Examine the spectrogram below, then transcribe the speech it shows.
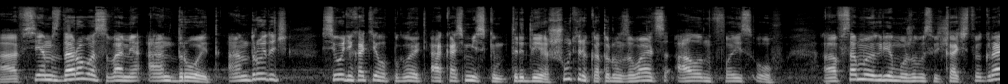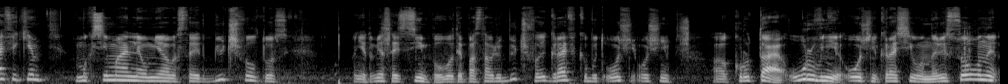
А, всем здорово, с вами Android. Androidыч сегодня хотел поговорить о космическом 3D-шутере, который называется Alan Face Off. А в самой игре можно выставить качество графики максимальное, у меня стоит Beautiful, то есть нет, у меня стоит Simple. Вот я поставлю Beautiful, и графика будет очень-очень э, крутая. Уровни очень красиво нарисованы,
